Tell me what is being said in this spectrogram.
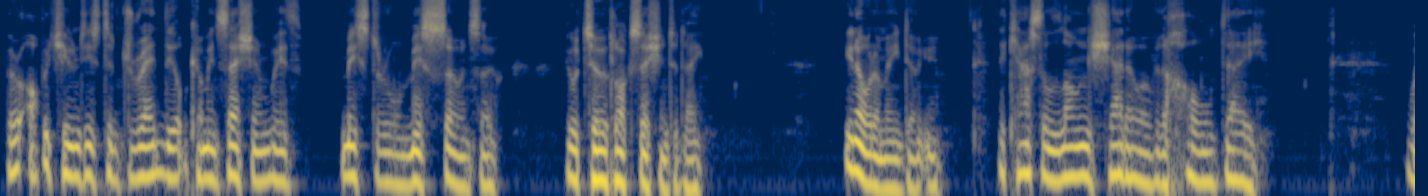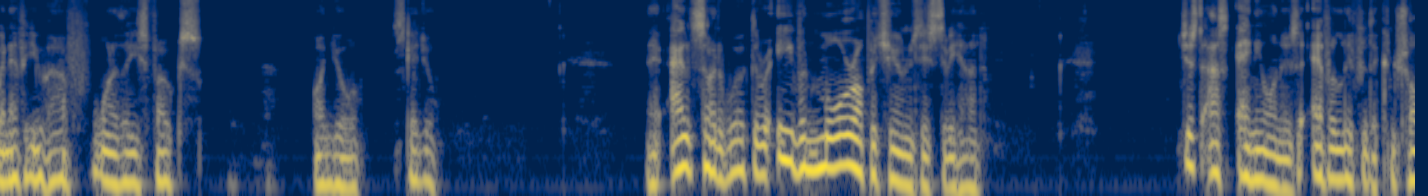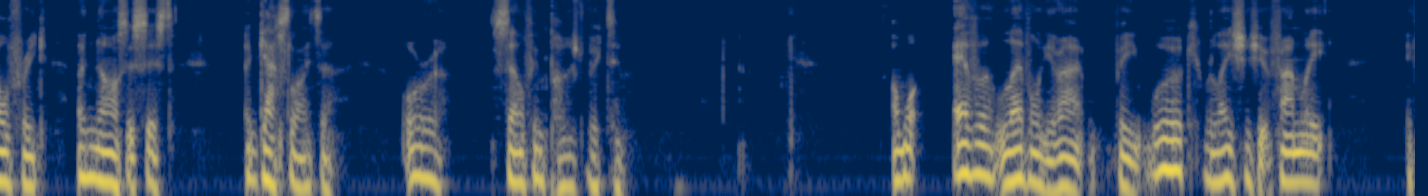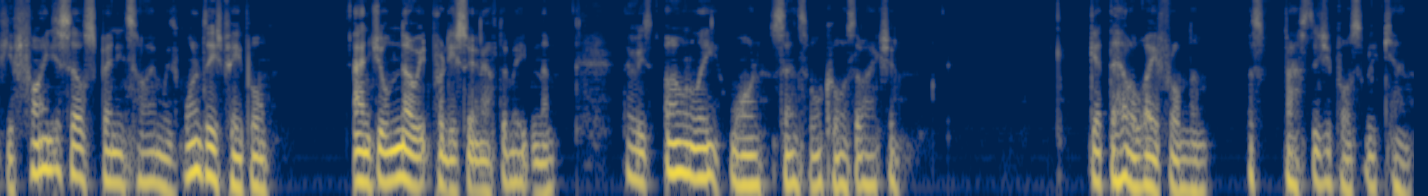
There are opportunities to dread the upcoming session with Mr. or Miss so and so, your two o'clock session today. You know what I mean, don't you? They cast a long shadow over the whole day whenever you have one of these folks on your schedule. Now, outside of work, there are even more opportunities to be had. Just ask anyone who's ever lived with a control freak, a narcissist, a gaslighter, or a self imposed victim. On whatever level you're at, be it work, relationship, family, if you find yourself spending time with one of these people, and you'll know it pretty soon after meeting them, there is only one sensible course of action. Get the hell away from them as fast as you possibly can.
